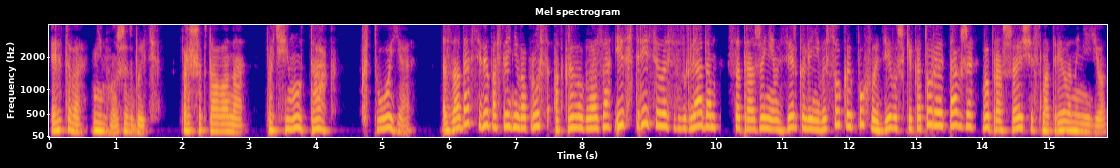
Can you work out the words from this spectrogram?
«Этого не может быть», – прошептала она. «Почему так? Кто я?» Задав себе последний вопрос, открыла глаза и встретилась взглядом с отражением в зеркале невысокой пухлой девушки, которая также вопрошающе смотрела на нее.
